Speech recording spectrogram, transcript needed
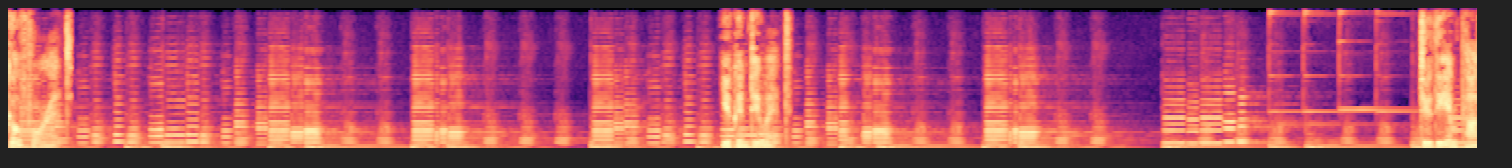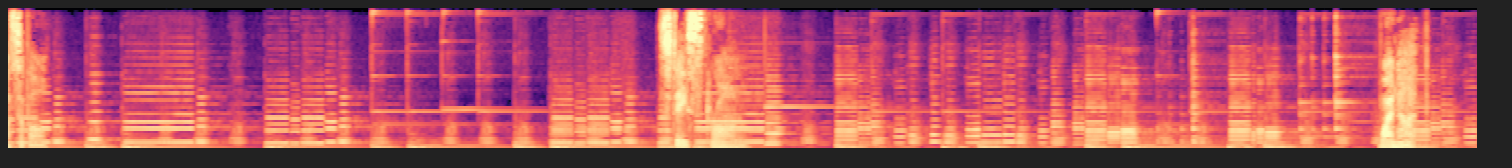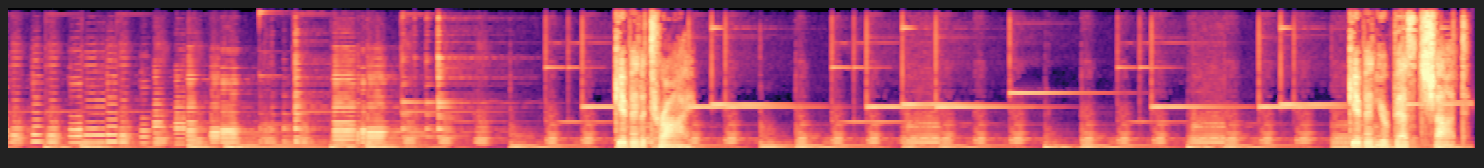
Go for it. You can do it. Do the impossible. Stay strong. Why not? Give it a try. Give it your best shot.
